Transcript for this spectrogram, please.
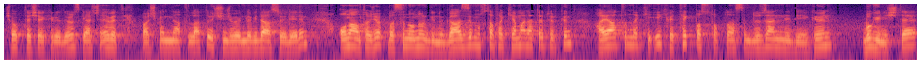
Çok teşekkür ediyoruz. Gerçekten evet başkan hatırlattı. Üçüncü bölümde bir daha söyleyelim. 16 Ocak Basın Onur Günü. Gazi Mustafa Kemal Atatürk'ün hayatındaki ilk ve tek basın toplantısını düzenlediği gün bugün işte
